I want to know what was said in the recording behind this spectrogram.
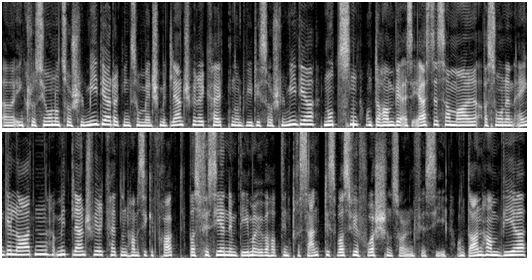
äh, Inklusion und Social Media. Da ging es um Menschen mit Lernschwierigkeiten und wie die Social Media nutzen. Und da haben wir als erstes einmal Personen eingeladen mit Lernschwierigkeiten und haben sie gefragt, was für sie an dem Thema überhaupt interessant ist, was wir forschen sollen für sie. Und dann haben wir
